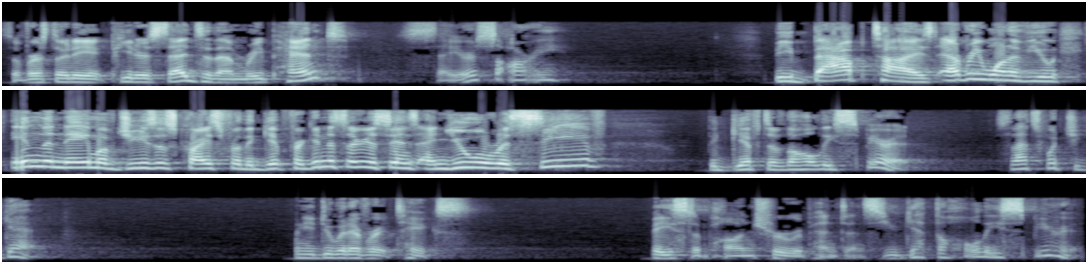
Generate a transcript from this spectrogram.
So, verse 38 Peter said to them, Repent, say you're sorry. Be baptized, every one of you, in the name of Jesus Christ for the forgiveness of your sins, and you will receive the gift of the Holy Spirit. So that's what you get when you do whatever it takes based upon true repentance. You get the Holy Spirit.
